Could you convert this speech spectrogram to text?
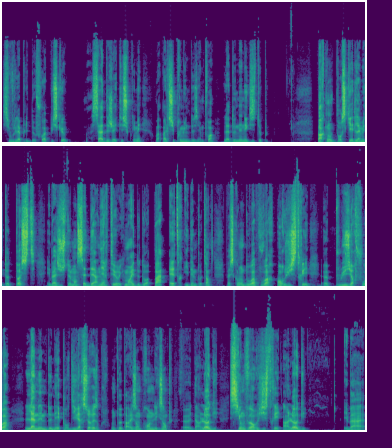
si vous l'appelez deux fois, puisque bah, ça a déjà été supprimé. On va pas le supprimer une deuxième fois. La donnée n'existe plus. Par contre, pour ce qui est de la méthode post, et eh ben justement, cette dernière, théoriquement, elle ne doit pas être idempotente parce qu'on doit pouvoir enregistrer euh, plusieurs fois la même donnée pour diverses raisons. On peut par exemple prendre l'exemple euh, d'un log. Si on veut enregistrer un log, et eh ben,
